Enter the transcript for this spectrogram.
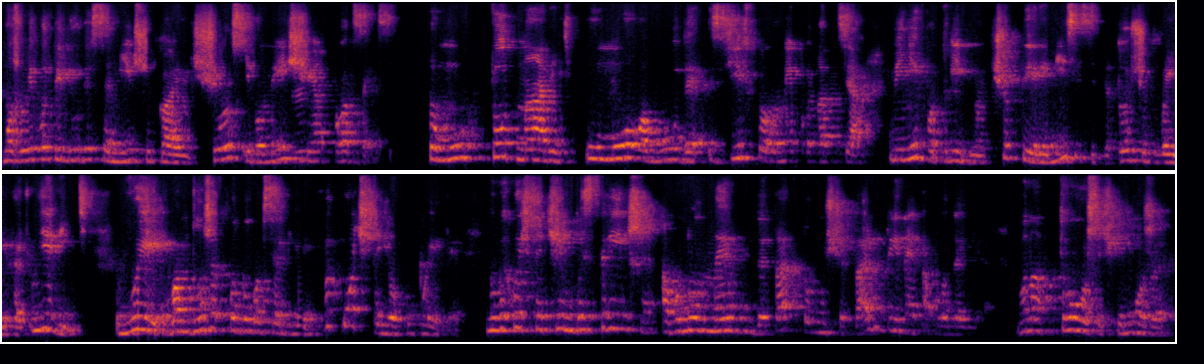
Можливо, ті люди самі шукають щось, і вони ще в процесі. Тому тут навіть умова буде зі сторони продавця. Мені потрібно 4 місяці для того, щоб виїхати. Уявіть, ви вам дуже сподобався об'єкт, ви хочете його купити. Ну, ви хочете чим швидше, а воно не буде так, тому що та людина, яка продає, вона трошечки може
